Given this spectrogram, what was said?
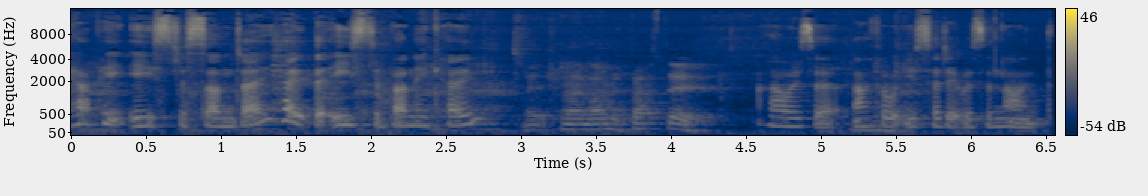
Happy Easter Sunday. Hope the Easter Bunny came. It's my mum's birthday. How is it? I thought you said it was the 9th.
